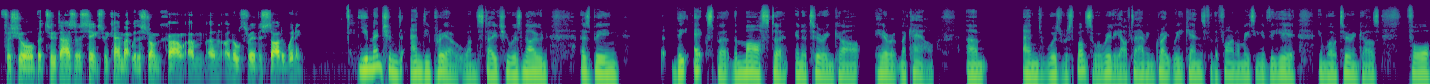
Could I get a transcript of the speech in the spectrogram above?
for sure, but 2006 we came back with a stronger car, um, and, and all three of us started winning. You mentioned Andy Priaulx at one stage, who was known as being the expert, the master in a touring car here at Macau. Um, and was responsible really after having great weekends for the final meeting of the year in World Touring Cars for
